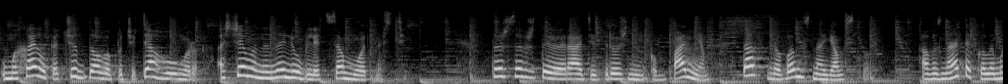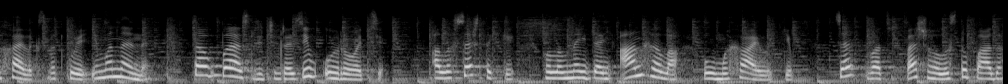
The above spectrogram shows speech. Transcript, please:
У Михайлика чудове почуття гумору, а ще вони не люблять самотності. Тож завжди раді дружнім компаніям та новим знайомствам. А ви знаєте, коли Михайлик святкує іменини та безліч разів у році. Але все ж таки головний день ангела у Михайликів це 21 листопада.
